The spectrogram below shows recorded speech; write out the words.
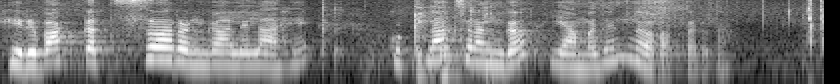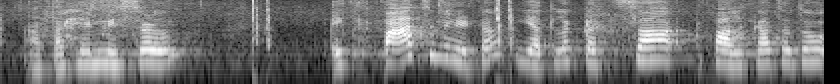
हिरवा कच्चा रंग आलेला आहे. कुठलाच रंग यामध्ये न वापरता. आता हे मिसळून एक पाच मिनिटं यातला कच्चा पालकाचा जो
